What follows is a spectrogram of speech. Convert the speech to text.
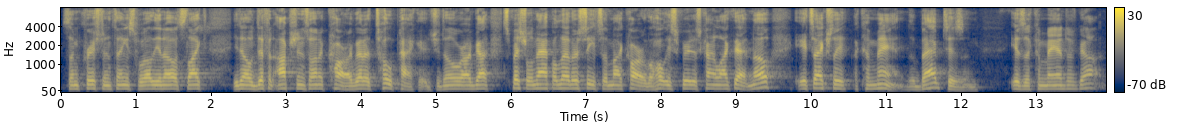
Some Christian thinks, well, you know, it's like, you know, different options on a car. I've got a tow package, you know, or I've got special Napa leather seats in my car. The Holy Spirit is kind of like that. No, it's actually a command. The baptism is a command of God.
